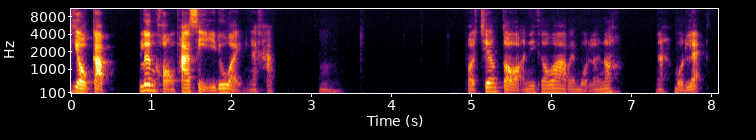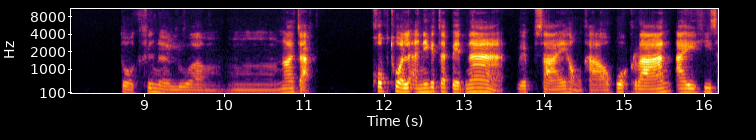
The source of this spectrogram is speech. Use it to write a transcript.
เกี่ยวกับ เรื่องของภาษีด้วยนะครับอพอเชื่อมต่ออันนี้ก็ว่าไปหมดแล้วเนาะนะหมดแล้ว ตัวเครื่องโดยรวมน่าจะครบถ้วนและอันนี้ก็จะเป็นหน้าเว็บไซต์ของเขาพวกร้าน IT s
